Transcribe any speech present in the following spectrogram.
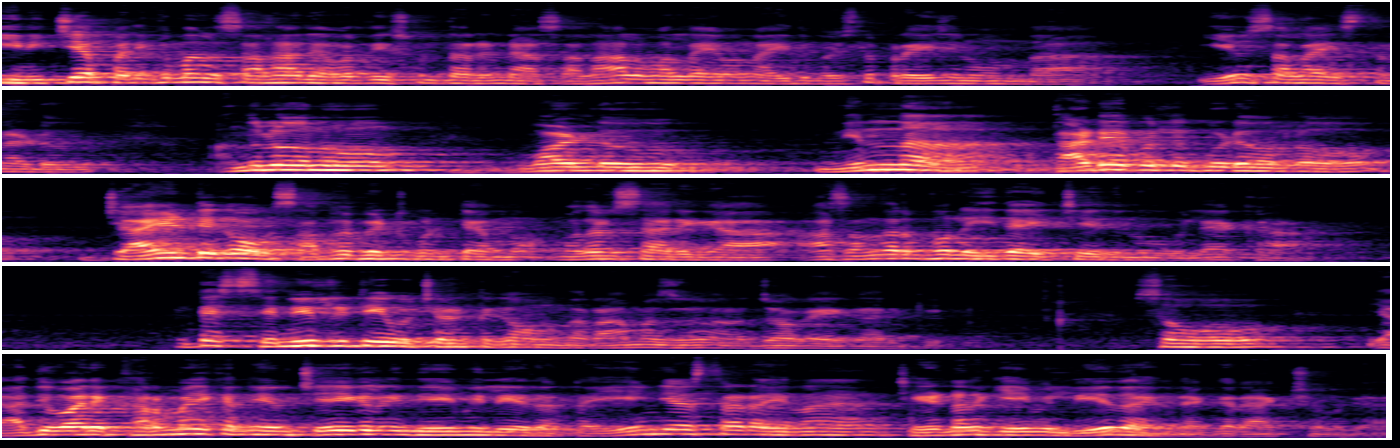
ఈయన ఇచ్చే పనికి మళ్ళీ సలహాలు ఎవరు తీసుకుంటారండి? ఆ సలహాల వల్ల ఏమైనా ఐదు పైసలు ప్రయోజనం ఉందా? ఏం సలహా ఇస్తున్నాడు? అందులోనూ వాళ్ళు నిన్న తాడేపల్లిగూడెంలో జాయింట్గా ఒక సభ పెట్టుకుంటే మొదటిసారిగా ఆ సందర్భంలో ఇదే ఇచ్చేది నువ్వు లేక అంటే సెనిలిటీ వచ్చినట్టుగా ఉంది రామజో జోగయ్య గారికి. సో అది వారి కర్మ ఇక నేను చేయగలిగింది ఏమీ లేదట. ఏం చేస్తాడు ఆయన? చేయడానికి ఏమీ లేదు ఆయన దగ్గర యాక్చువల్గా.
